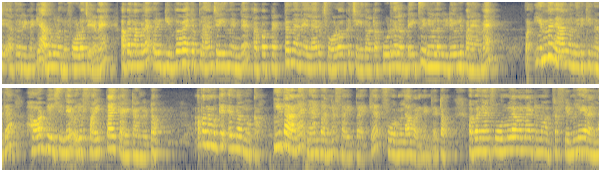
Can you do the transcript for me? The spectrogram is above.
ചെയ്യാത്തവരുണ്ടെങ്കിൽ അതുകൂടെ ഒന്ന് ഫോളോ ചെയ്യണേ. അപ്പം നമ്മൾ ഒരു ഗിവ് അവേ ഒക്കെ പ്ലാൻ ചെയ്യുന്നുണ്ട്. അപ്പോൾ പെട്ടെന്ന് തന്നെ എല്ലാവരും ഫോളോ ഒക്കെ ചെയ്തോട്ടോ കൂടുതൽ അപ്ഡേറ്റ്സ് ഇനിയുള്ള വീഡിയോയിൽ പറയാമേ. ഇന്ന് ഞാൻ വന്നിരിക്കുന്നത് ഹോട്ട് വീൽസിന്റെ ഒരു ഫൈവ് പാക്ക് ആയിട്ടാണ് കേട്ടോ. അപ്പൊ നമുക്ക് എന്താ നോക്കാം. ഇതാണ് ഞാൻ പറഞ്ഞ ഫൈവ് പാക്ക് ഫോർമുല വണ്ണിന്റെ കേട്ടോ. അപ്പോൾ ഞാൻ ഫോർമുല വൺ ആയിട്ടൊന്നും അത്ര ഫെമിലിയർ അല്ല.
